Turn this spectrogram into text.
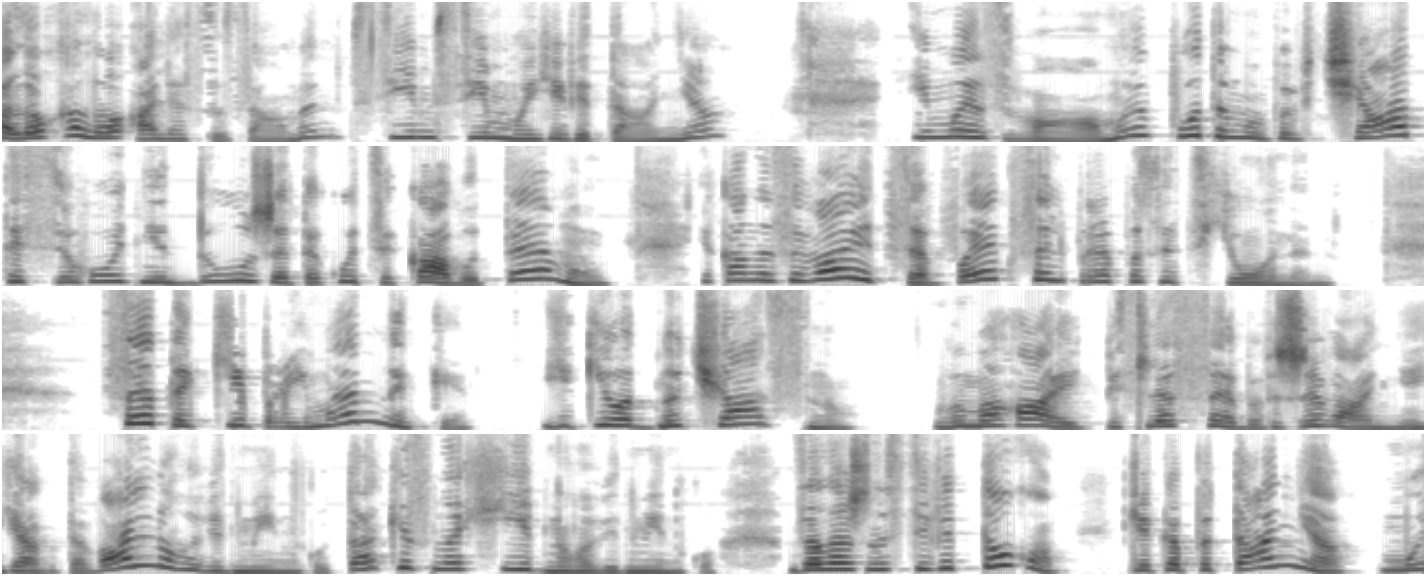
Hello, hello, Аля Сузамен. Всім всім мої вітання. І ми з вами будемо вивчати сьогодні дуже таку цікаву тему, яка називається вексель препозиціонен. Це такі прийменники, які одночасно вимагають після себе вживання як давального відмінку, так і знахідного відмінку, в залежності від того, яке питання ми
